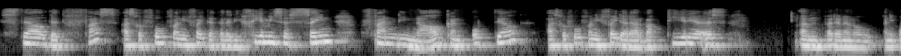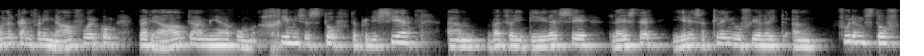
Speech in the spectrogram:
stel dit vas as gevolg van die feit dat hulle die chemiese sein van die naal kan optel as gevolg van die feit dat daar bakterieë is um, wat dan nou aan die onderkant van die naal voorkom wat help daarmee om chemiese stof te produseer. Um, wat vir die diere sê luister hier is 'n klein hoeveelheid um, voedingsstof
